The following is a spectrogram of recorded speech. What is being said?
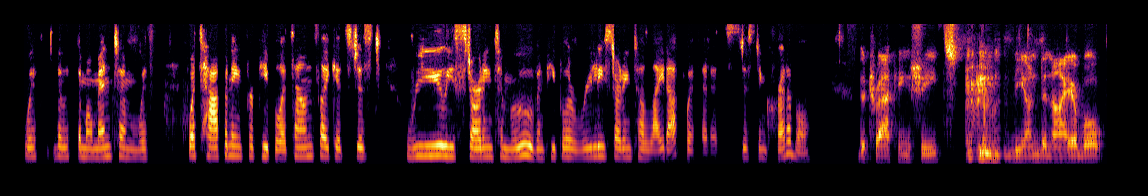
with the, with the momentum with what's happening for people? It sounds like it's just really starting to move and people are really starting to light up with it. It's just incredible. The tracking sheets the undeniable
